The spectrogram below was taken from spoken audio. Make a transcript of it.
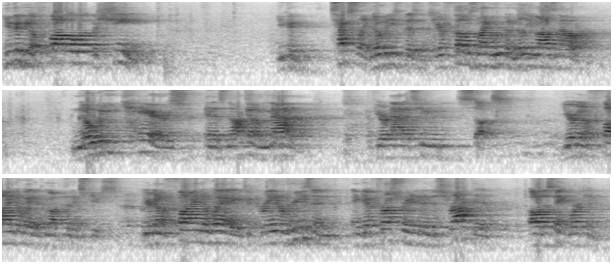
You can be a follow-up machine. You can text like nobody's business. Your thumbs might move a million miles an hour. Nobody cares, and it's not going to matter if your attitude sucks. You're going to find a way to come up with an excuse. You're going to find a way to create a reason and get frustrated and distracted. Oh, this ain't working.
